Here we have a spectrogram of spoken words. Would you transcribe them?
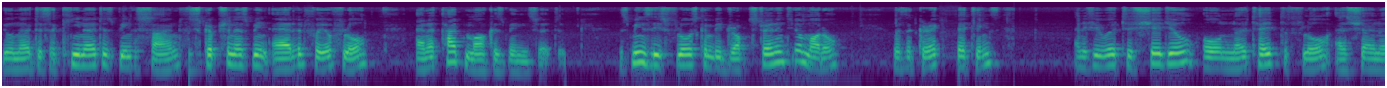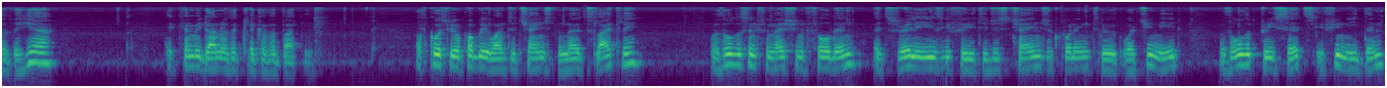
you'll notice a keynote has been assigned, description has been added for your floor and a type mark has been inserted. This means these floors can be dropped straight into your model with the correct settings and if you were to schedule or notate the floor as shown over here, it can be done with a click of a button. Of course, you'll probably want to change the note slightly. With all this information filled in, it's really easy for you to just change according to what you need with all the presets if you need them,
